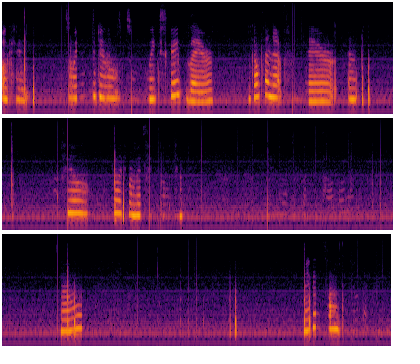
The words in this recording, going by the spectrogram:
okay, do some, we escaped there, got the net there, and I feel, I feel like we're missing something. Maybe we have to click the top of it? No? Maybe it's something to do with that creepy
